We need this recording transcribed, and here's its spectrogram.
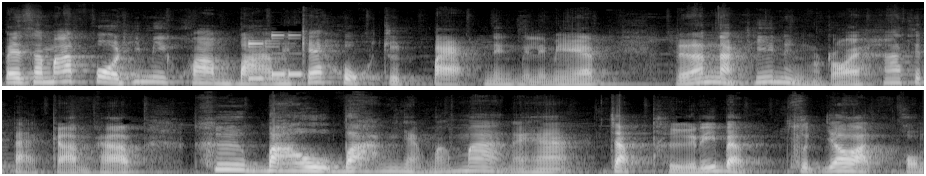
เป็นสมาร์ทโฟนที่มีความบางเพียงแค่ 6.81มิลลิเมตรและน้ำหนักที่ 158 กรัมครับ คือเบาบางอย่างมากๆนะฮะ จับถือนี่แบบสุดยอด ผม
